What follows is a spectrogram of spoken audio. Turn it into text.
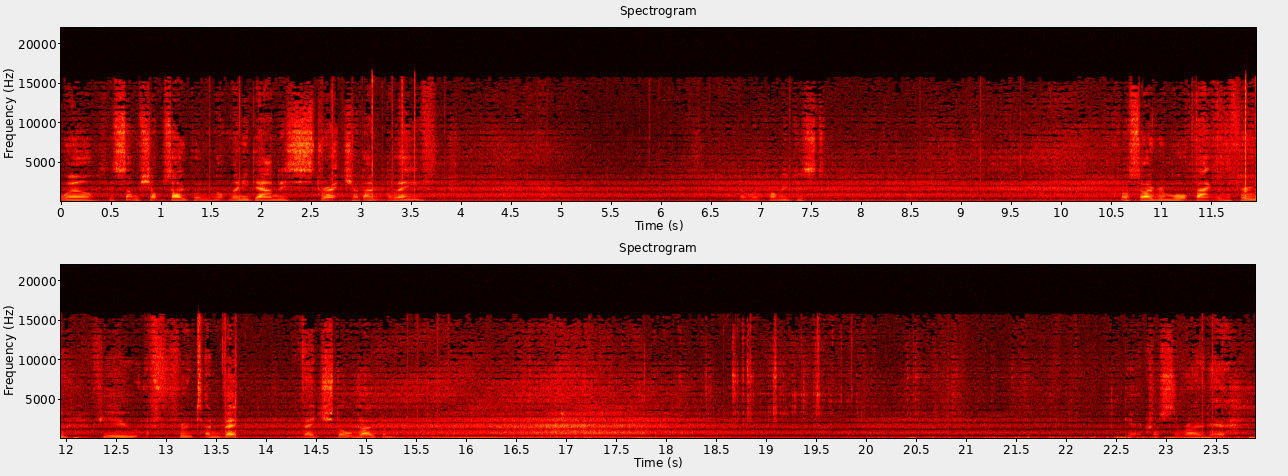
Well, there's some shops open, not many down this stretch, I don't believe. So we'll probably just cross over and walk back. There's a few, fruit and veg, veg stalls open. Get across the road here.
